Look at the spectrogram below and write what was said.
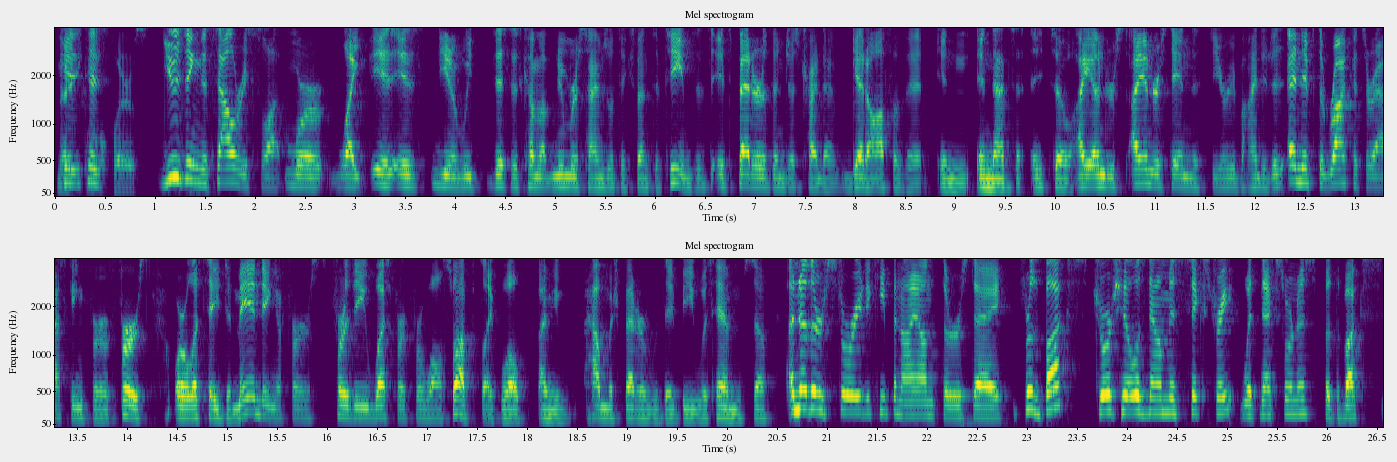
because players using the salary slot more like is you know we this has come up numerous times with expensive teams. It's it's better than just trying to get off of it in in that sense. So I understand I understand the theory behind it. And if the Rockets are asking for a first or let's say demanding a first for the Westbrook for Wall swap, it's like well I mean how much better would they be with him? So another story to keep an eye on Thursday for the Bucks. George Hill has now missed six straight with neck soreness, but the Bucks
